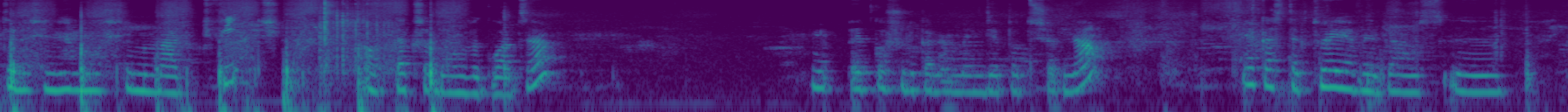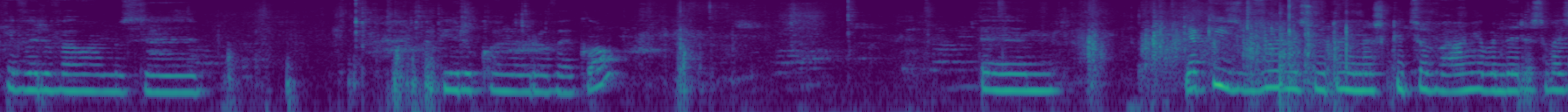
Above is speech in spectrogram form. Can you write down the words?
wtedy się nie musimy martwić. O, tak sobie ją wygładzę. Koszulka nam będzie potrzebna. Jaka z tektury ja wyrwałam z, y, ja wyrwałam z papieru kolorowego. Ym, jakiś wzór już tutaj naszkicowałam. Ja będę rysować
